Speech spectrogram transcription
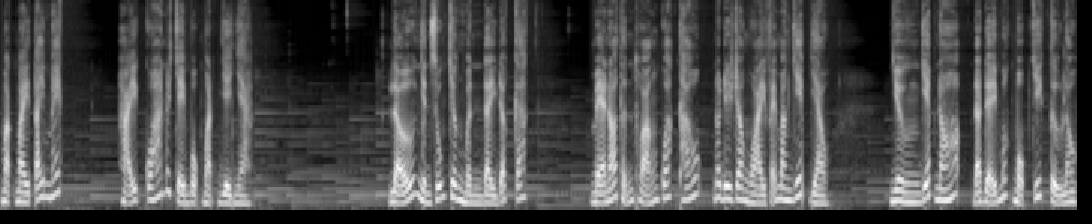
mặt mày tái mét. Hải quá nó chạy một mạch về nhà. Lỡ nhìn xuống chân mình đầy đất cát. Mẹ nó thỉnh thoảng quát tháo nó đi ra ngoài phải mang dép vào. Nhưng dép nó đã để mất một chiếc từ lâu.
